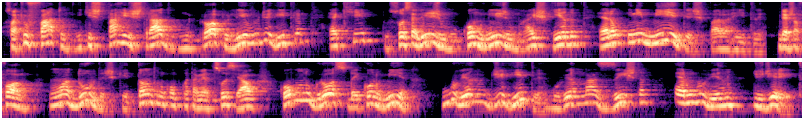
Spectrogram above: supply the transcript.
Só que o fato, e que está registrado no próprio livro de Hitler, é que o socialismo, o comunismo, a esquerda eram inimigas para Hitler. Desta forma, não há dúvidas que, tanto no comportamento social como no grosso da economia, o governo de Hitler, o governo nazista, era um governo de direita.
